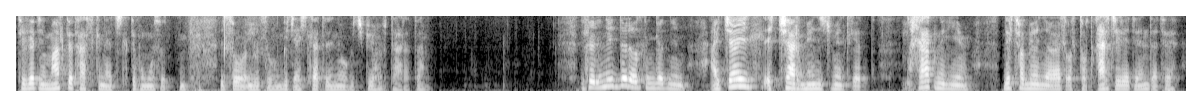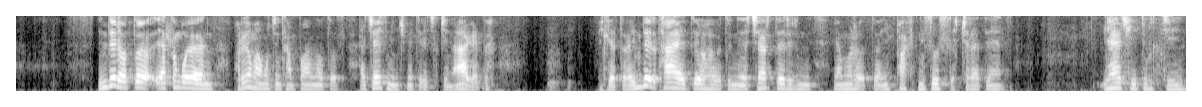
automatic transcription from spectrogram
Тэгээд юм малти таскын ажилтдаг хүмүүсүүд нь илүү юу л ингэж ажиллаад байна уу гэж би хувьдаа хараад байна. Тэгэхээр энэ дээр бол ингээд юм agile HR management гэдэг дахиад нэг юм нэр томьёоны ойлголтууд гарч ирээд байна да тий. Энэ дээр одоо ялангуяа энэ програм хангуулгын компаниуд бол agile management-ээр ажиллаж байна гэдэг хэлээд байгаа. Энэ дээр та хэдийн хувьд энэ HR дээр ямар одоо импакт нөлөөлөл авчираад байна? яаж шийдвэрлэж гин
